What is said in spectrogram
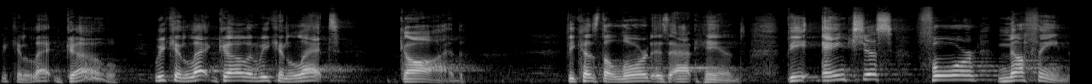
We can let go. We can let go and we can let God because the Lord is at hand. Be anxious for nothing.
